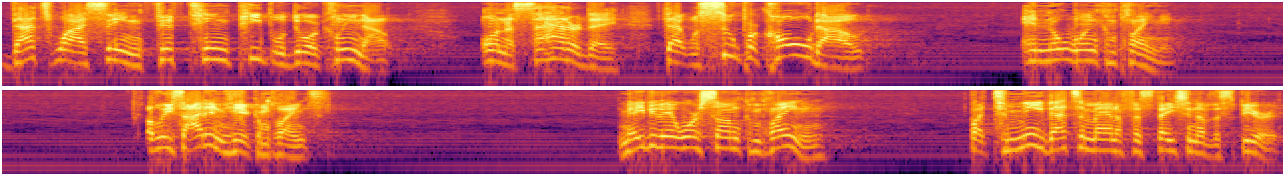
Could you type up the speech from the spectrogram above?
That's why seeing 15 people do a clean out on a Saturday that was super cold out and no one complaining. At least I didn't hear complaints. Maybe there were some complaining, but to me, that's a manifestation of the Spirit.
